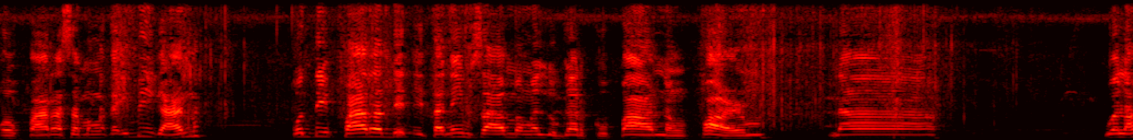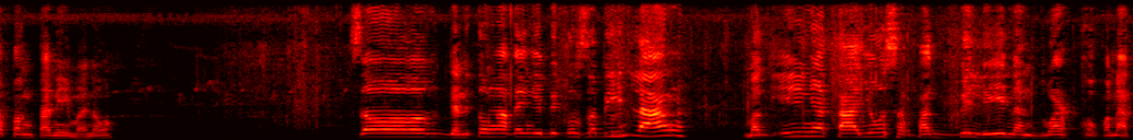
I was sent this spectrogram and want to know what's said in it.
o para sa mga kaibigan, kundi para din itanim sa mga lugar ko pa ng farm na wala pang tanim ano. So, ganito ang aking ibig kong sabihin lang, mag-ingat tayo sa pagbili ng dwarf coconut.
